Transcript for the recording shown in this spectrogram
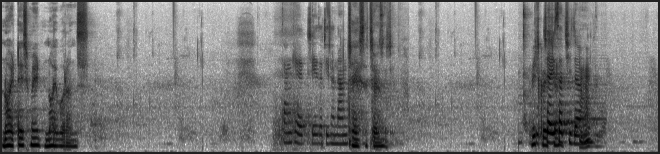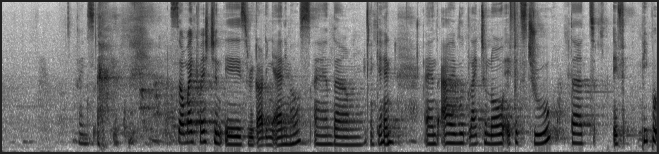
No attachment, no abhorrence. Danke, Jay Sachidanand. Jai Sachidanand. Which Jay question? Sachidanand. Thanks. so my question is regarding animals, and um, again, and I would like to know if it's true that if people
